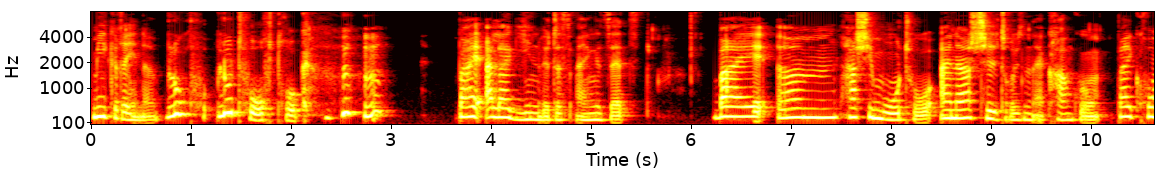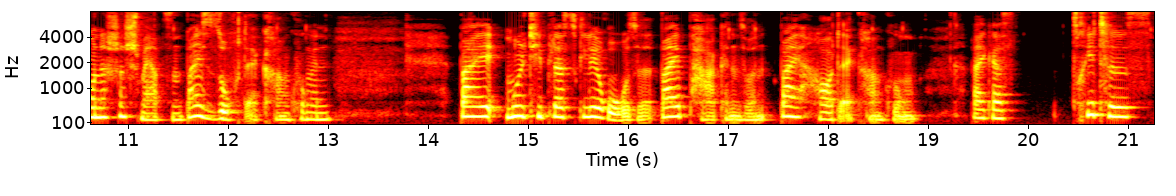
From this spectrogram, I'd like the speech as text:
Migräne, Blut, Bluthochdruck. Bei Allergien wird es eingesetzt. Bei ähm, Hashimoto, einer Schilddrüsenerkrankung, bei chronischen Schmerzen, bei Suchterkrankungen, bei multipler Sklerose, bei Parkinson, bei Hauterkrankungen, bei Gastritis.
